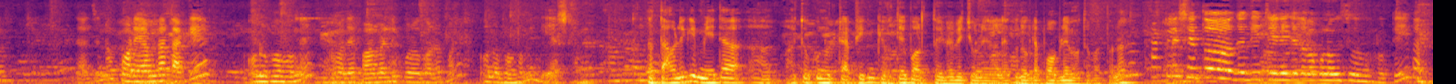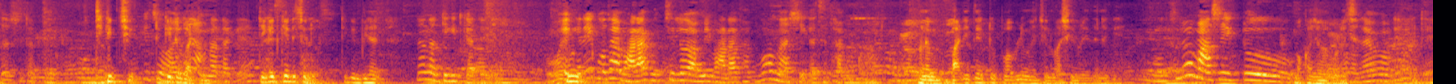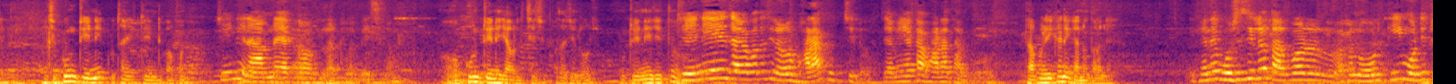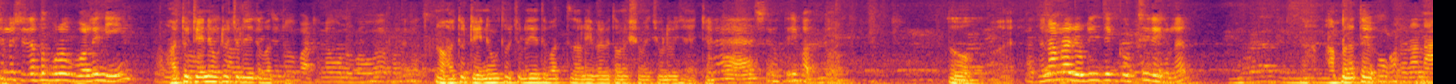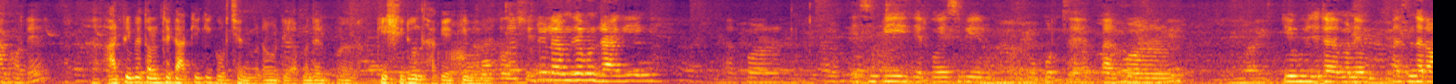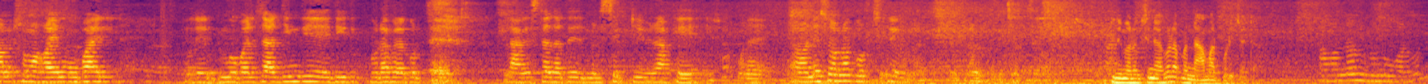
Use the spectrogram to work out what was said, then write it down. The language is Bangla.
যার জন্য পরে আমরা তাকে অনুভব হোমে আমাদের ফর্মালিটি পুরো করার পরে অনুভব হোমে দিয়ে আসলাম। তাহলে কি মেয়েটা হয়তো কোনো ট্রাফিককে হতে পারতো এইভাবে চলে গেলে কোনো একটা প্রবলেম হতে পারতো না? থাকলে সে তো যদি ট্রেনে যেত বা কোনো কিছু হতেই পারতো সেটা টিকিট ছিল আমরা তাকে টিকিট কেটেছিল? টিকিট বিরাট না না টিকিট কাটেনি। ও এখানেই কোথায় ভাড়া করছিল? আমি ভাড়া থাকব মাসির কাছে থাকব। মানে বাড়িতে একটু প্রবলেম হয়েছিল মাসির বাড়িতে নাকি? বলছিল মাসি একটু বকাঝকা করেছে। মজা করে এটাই। বলছি কোন ট্রেনে? কোথায় ট্রেনটা কখন? ট্রেনে না আমরা এক নম্বর প্ল্যাটফর্মে পেয়েছিলাম ও কোন ট্রেনে যাওয়ার ইচ্ছে ছিল- কথা ছিল ওর? ও ট্রেনে যেত? ট্রেনে যাওয়ার কথা ছিল ও ভাড়া খুঁজছিল যে আমি একা ভাড়া থাকব। তারপর এখানে কেন তাহলে? এখানে বসেছিল তারপর এখন ওর কি মোটিভ ছিল সেটা তো পুরো বলেনি। হয়তো ট্রেনে উঠে চলে যেতে পারতো। ওখানে। না হয়তো ট্রেনে উঠে চলে যেতে পারতো তাহলে এইভাবে তো অনেক সময় চলেও যায় হ্যাঁ সে হতেই পারতো। তো তার জন্য আমরা রুটিন চেক করছি রেগুলার আপনারা তো কোনো ঘটনা না ঘটে। আরপিএফের তরফ থেকে আর কি কি করছেন মোটামুটি? আপনাদের কি শিডিউল থাকে কীভাবে? তো শিডিউল আমি যেমন ড্রাগিং তারপর এসিপি যেরকম এসিপি করছে তারপর টিউবি যেটা মানে প্যাসেঞ্জার অনেক সময় হয় মোবাইল মোবাইল চার্জিং দিয়ে এদিক এদিক ঘোরাফেরা করছে লাগেজটা যাতে মানে সেফটি রাখে এসব মানে অনেক আমরা করছি রেগুলার মানে মানুষ না করে আপনার নাম আর পরিচয়টা? আমার নাম রুনু বর্মন।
